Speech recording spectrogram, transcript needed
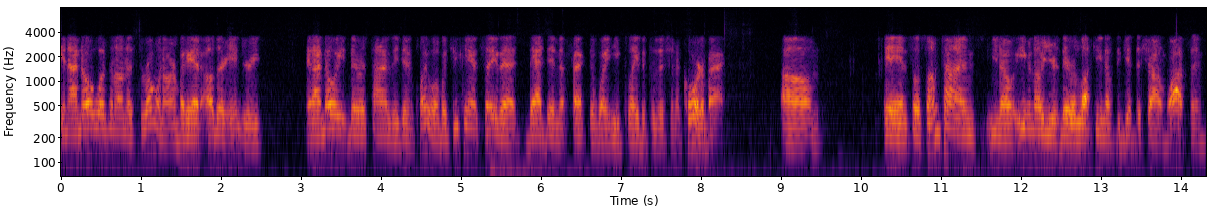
and I know it wasn't on his throwing arm, but he had other injuries, and I know he, there was times he didn't play well, but you can't say that that didn't affect the way he played the position of quarterback. Um, and so sometimes, you know, even though you're they were lucky enough to get Deshaun Watson,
